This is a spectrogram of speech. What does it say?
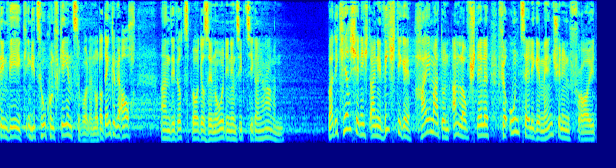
den Weg in die Zukunft gehen zu wollen. Oder denken wir auch an die Würzburger Synode in den 70er Jahren. War die Kirche nicht eine wichtige Heimat und Anlaufstelle für unzählige Menschen in Freud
